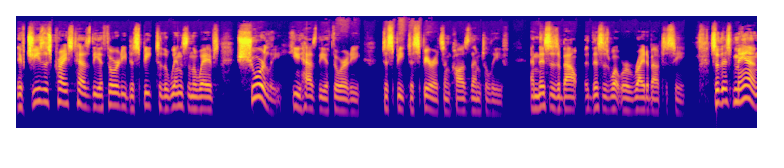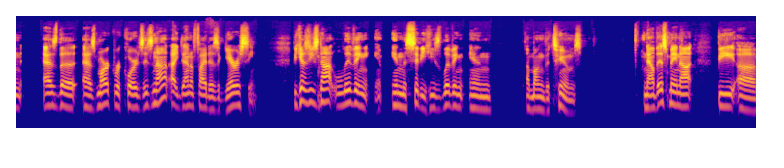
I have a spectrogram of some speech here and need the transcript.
If Jesus Christ has the authority to speak to the winds and the waves, surely he has the authority to speak to spirits and cause them to leave. And this is about this is what we're right about to see. So this man as the as Mark records is not identified as a Gerasene because he's not living in the city, he's living in among the tombs. Now this may not be uh,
